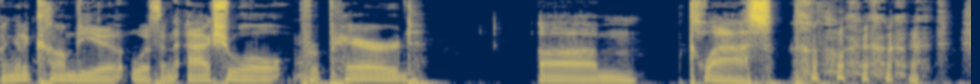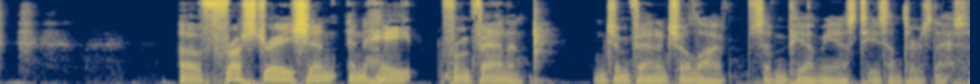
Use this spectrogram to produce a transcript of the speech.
I'm going to come to you with an actual prepared um, class of frustration and hate from Fannin. Jim Fannin Show Live, 7 p.m. ESTs on Thursdays.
